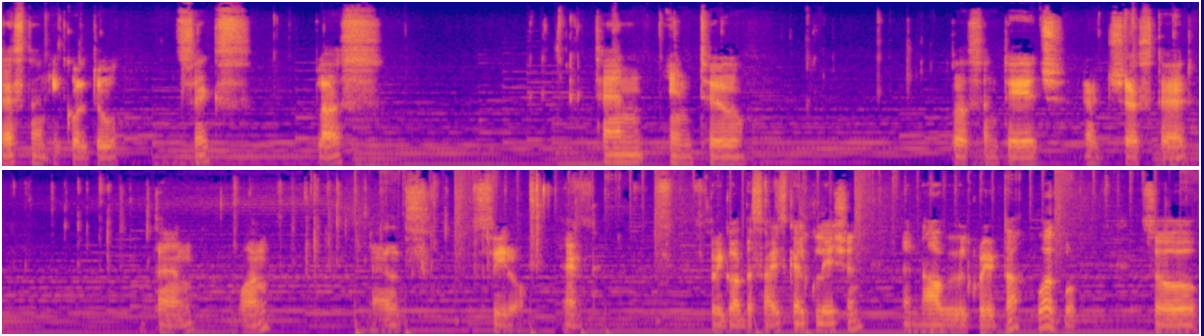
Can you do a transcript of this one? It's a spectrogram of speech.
less than equal to 6 plus 10 into percentage adjusted then 1 else 0 end. So we got the size calculation and now we will create the workbook. So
